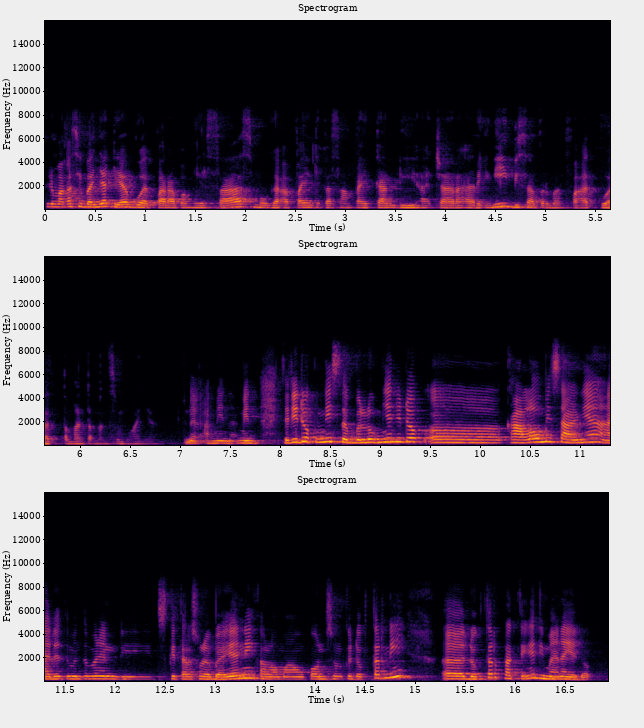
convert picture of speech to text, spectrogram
terima kasih banyak ya buat para pemirsa. Semoga apa yang kita sampaikan di acara hari ini bisa bermanfaat buat teman-teman semuanya. Nah, amin, amin. Jadi dok, ini sebelumnya nih dok, e, kalau misalnya ada teman-teman yang di sekitar Surabaya nih, kalau mau konsul ke dokter nih, e, dokter praktiknya di mana ya dok?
